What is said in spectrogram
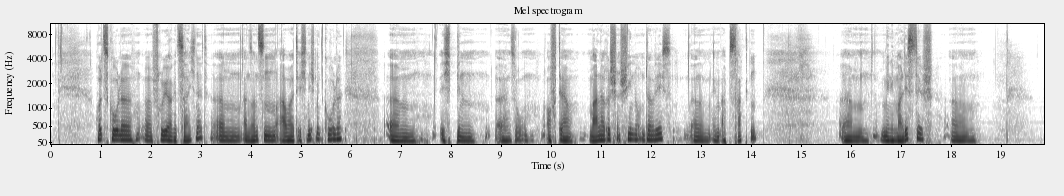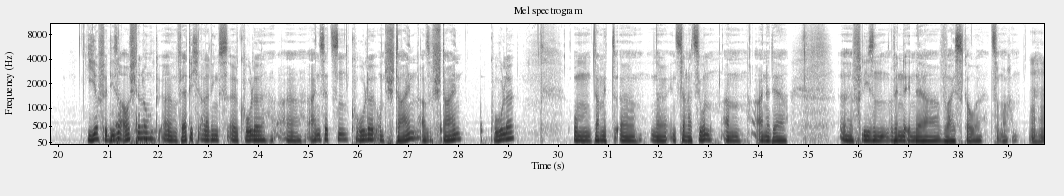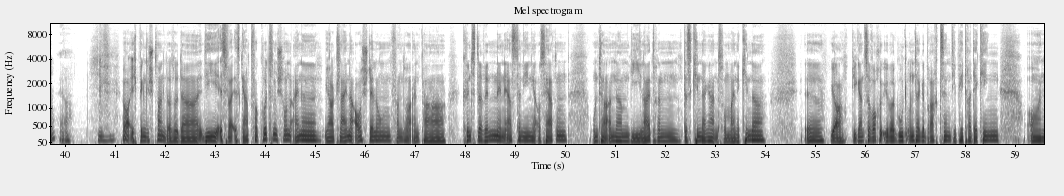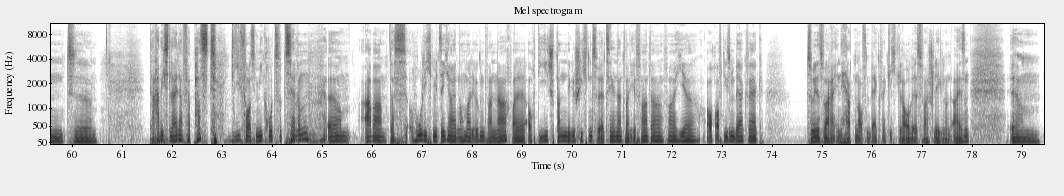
Holzkohle äh, früher gezeichnet. Ähm, ansonsten arbeite ich nicht mit Kohle. Ähm, ich bin äh, so auf der malerischen Schiene unterwegs, äh, im Abstrakten, ähm, minimalistisch. Ähm, hier für diese Ausstellung äh, werde ich allerdings äh, Kohle äh, einsetzen, Kohle und Stein, also Stein, Kohle, um damit äh, eine Installation an eine der äh, Fliesenwände in der Weißgaue zu machen. Mhm. Ja. Mhm. Ja, ich bin gespannt. Also da die es war es gab vor kurzem schon eine ja kleine Ausstellung von so ein paar Künstlerinnen in erster Linie aus Herten, unter anderem die Leiterin des Kindergartens, wo meine Kinder äh, ja die ganze Woche über gut untergebracht sind, die Petra Decking und äh, da habe ich es leider verpasst, die vors Mikro zu zerren. Mhm. Ähm, aber das hole ich mit Sicherheit nochmal irgendwann nach, weil auch die spannende Geschichten zu erzählen hat, weil ihr Vater war hier auch auf diesem Bergwerk. Zumindest war er in Herten auf dem Bergwerk. Ich glaube, es war Schlegel und Eisen. Ähm,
